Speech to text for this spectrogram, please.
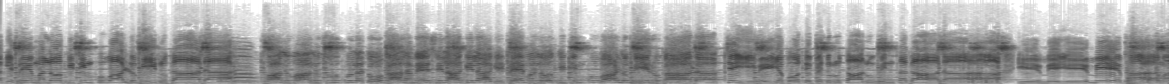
లాగి లాగి ప్రేమలోకి దింపు వాళ్ళు మీరు కాదా? వాలు వాలు చూపులతో కాలమేసి లాగి లాగి ప్రేమలోకి దింపు వాళ్ళు మీరు కాదా? చెయ్యి వేయబోతే బెదురుతారు వింతగాదా ఏమే ఏమే భామా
